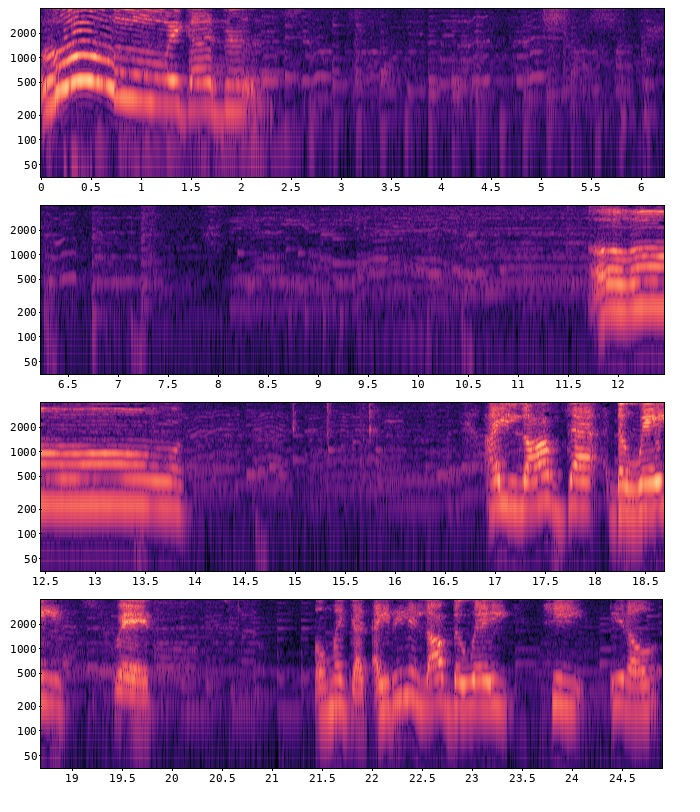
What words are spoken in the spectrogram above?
Oh my god. I love the the way wait. Oh my god, I really love the way he, you know,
